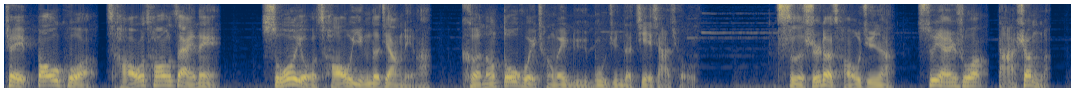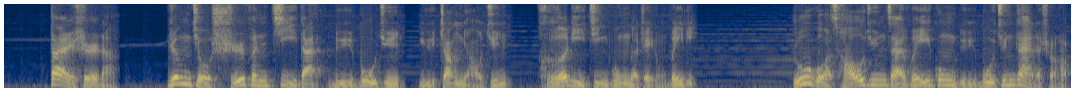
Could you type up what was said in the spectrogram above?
这包括曹操在内。所有曹营的将领啊，可能都会成为吕布军的阶下囚。此时的曹军啊，虽然说打胜了，但是呢，仍旧十分忌惮吕布军与张邈军合力进攻的这种威力。如果曹军在围攻吕布军寨的时候，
